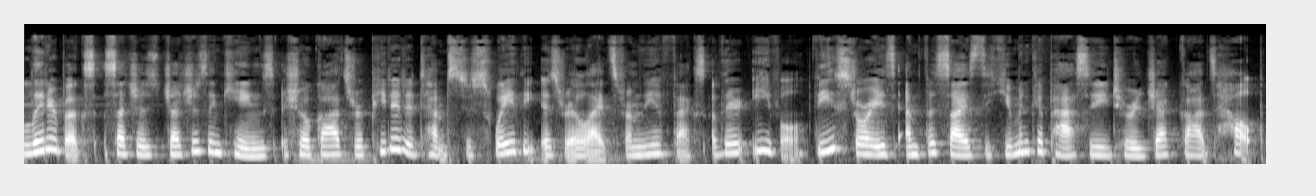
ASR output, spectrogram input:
Later books, such as Judges and Kings, show God's repeated attempts to sway the Israelites from the effects of their evil. These stories emphasize the human capacity to reject God's help,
